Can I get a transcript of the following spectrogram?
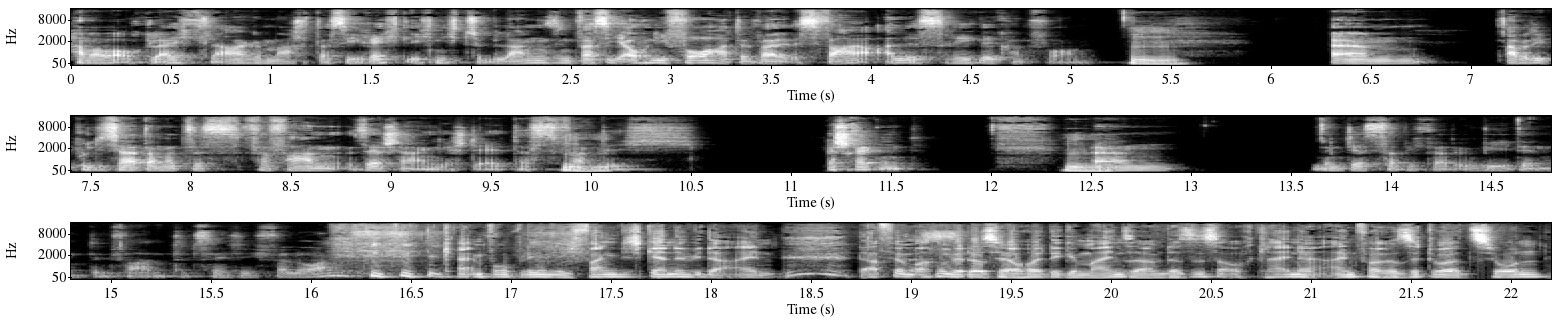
haben aber auch gleich klar gemacht, dass sie rechtlich nicht zu belangen sind, was ich auch nie vorhatte, weil es war alles regelkonform. Mhm. Ähm, aber die Polizei hat damals das Verfahren sehr schnell eingestellt. Das fand mhm. ich erschreckend. Mhm. Ähm, und jetzt habe ich gerade irgendwie den, den Faden tatsächlich verloren. Kein Problem, ich fange dich gerne wieder ein. Dafür das machen wir das ja heute gemeinsam. Das ist auch kleine, einfache Situation,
